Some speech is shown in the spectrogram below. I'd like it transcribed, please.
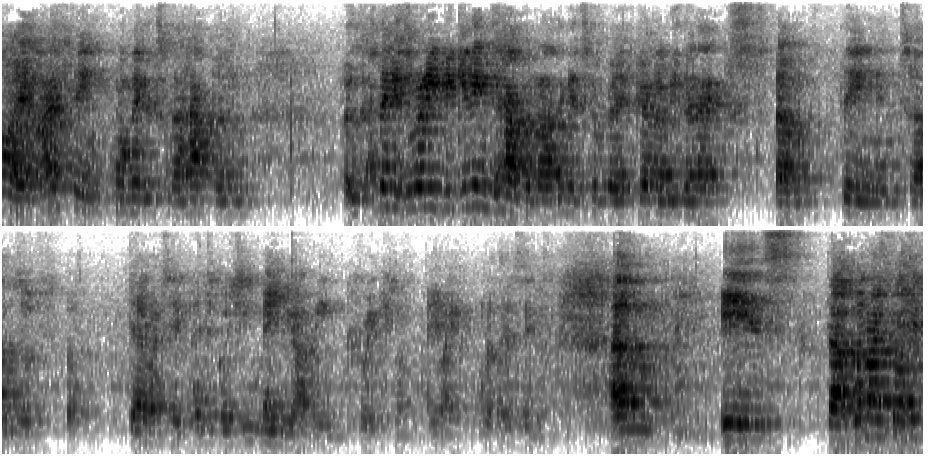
Hi, I think one thing that's going to happen, I think it's already beginning to happen, and I think it's going to be, going to be the next um, thing in terms of, of, dare I say, pedagogy, maybe I mean curriculum, anyway, one of those things, um, is that when I started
